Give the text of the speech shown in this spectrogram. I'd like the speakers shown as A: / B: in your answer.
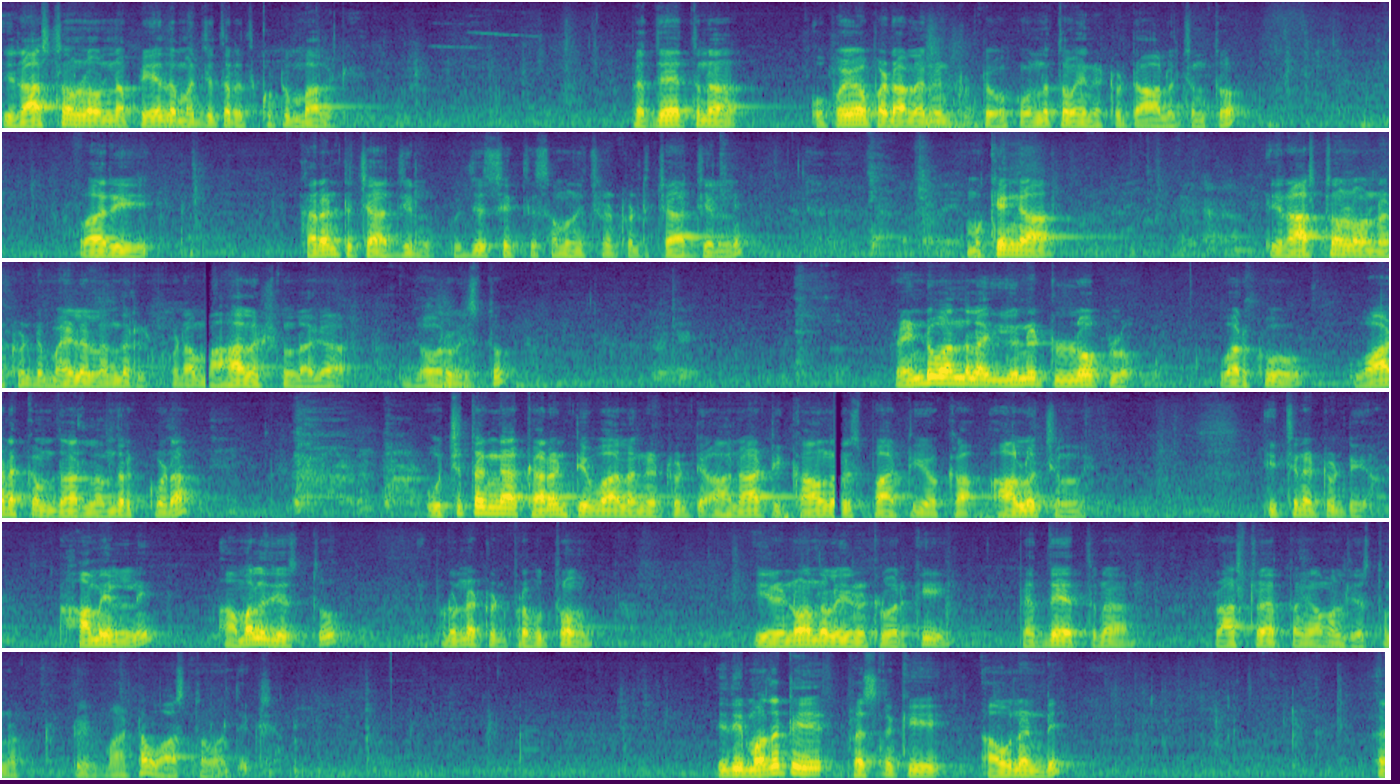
A: ఈ రాష్ట్రంలో ఉన్న పేద మధ్యతరగతి కుటుంబాలకి పెద్ద ఎత్తున ఉపయోగపడాలనేటువంటి ఒక ఉన్నతమైనటువంటి ఆలోచనతో వారి కరెంటు ఛార్జీలు విద్యుత్ శక్తికి సంబంధించినటువంటి ఛార్జీలని ముఖ్యంగా ఈ రాష్ట్రంలో ఉన్నటువంటి మహిళలందరికీ కూడా మహాలక్ష్మిలాగా గౌరవిస్తూ రెండు వందల యూనిట్ లోపల వరకు వాడకందారులందరికీ కూడా ఉచితంగా కరెంట్ ఇవ్వాలనేటువంటి ఆనాటి కాంగ్రెస్ పార్టీ యొక్క ఆలోచనల్ని ఇచ్చినటువంటి హామీలని అమలు చేస్తూ ఇప్పుడున్నటువంటి ప్రభుత్వం ఈ రెండు వందల యూనిట్ల వరకు పెద్ద ఎత్తున రాష్ట్ర వ్యాప్తంగా అమలు చేస్తున్నటువంటి మాట వాస్తవం అధ్యక్ష. ఇది మొదటి ప్రశ్నకి అవునండి.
